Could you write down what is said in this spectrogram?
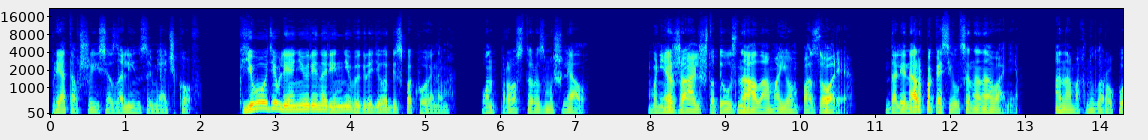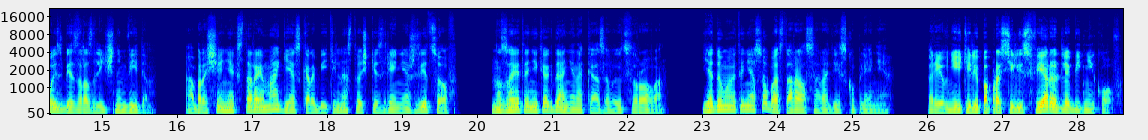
прятавшиеся за линзами очков. К его удивлению, Ринарин не выглядел обеспокоенным. Он просто размышлял. Мне жаль, что ты узнала о моем позоре. Долинар покосился на Навани. Она махнула рукой с безразличным видом. Обращение к старой магии оскорбительно с точки зрения жрецов, но за это никогда не наказывают сурово. Я думаю, ты не особо старался ради искупления. Ревнители попросили сферы для бедняков,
